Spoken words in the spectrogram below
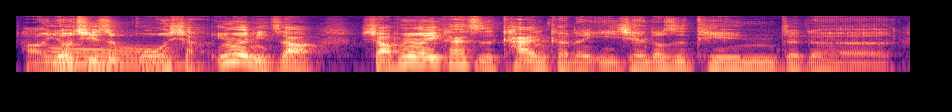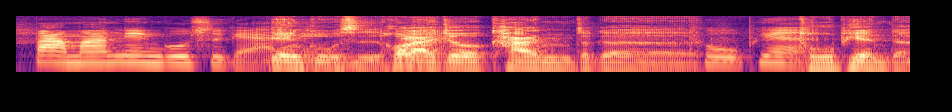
好，尤其是国小，哦、因为你知道小朋友一开始看，可能以前都是听这个爸妈念故事给他念故事，后来就看这个图片。图片的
